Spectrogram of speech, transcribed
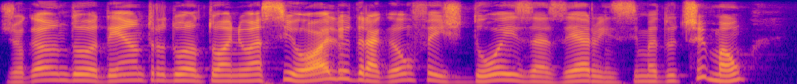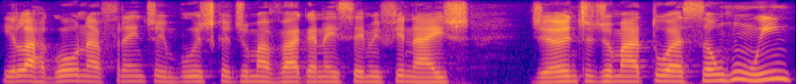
Jogando dentro do Antônio Ascioli, o Dragão fez 2 a 0 em cima do Timão e largou na frente em busca de uma vaga nas semifinais. Diante de uma atuação ruim,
